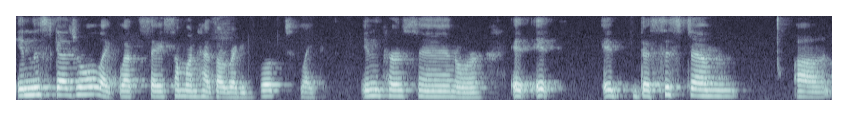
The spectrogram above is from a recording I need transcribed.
in the schedule. Like let's say someone has already booked like in person or it, it, it the system uh,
